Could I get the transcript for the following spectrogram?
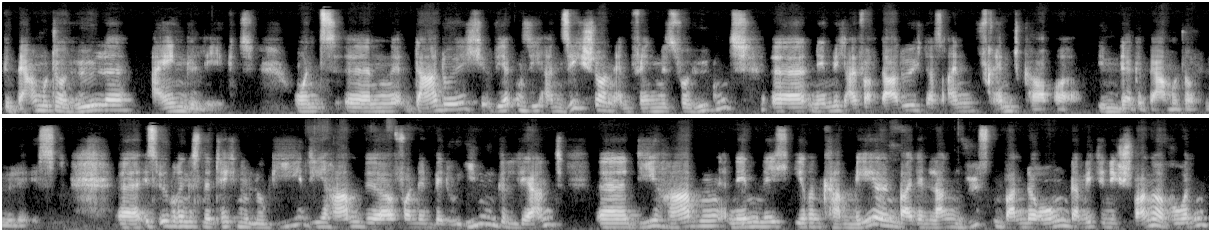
Gebärmutterhöhle eingelegt. Und ähm, dadurch wirken sie an sich schon empfängnisverhütend, äh, nämlich einfach dadurch, dass ein Fremdkörper in der Gebärmutterhöhle ist. Äh, ist übrigens eine Technologie, die haben wir von den Beduinen gelernt. Äh, die haben nämlich ihren Kamelen bei den langen Wüstenwanderungen, damit die nicht schwanger wurden,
